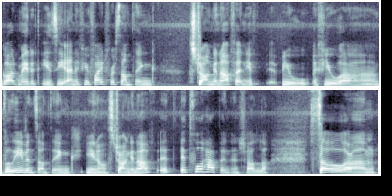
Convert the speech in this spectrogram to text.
God made it easy. And if you fight for something strong enough, and if, if you if you uh, believe in something, you know, strong enough, it it will happen, inshallah. So. Um,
